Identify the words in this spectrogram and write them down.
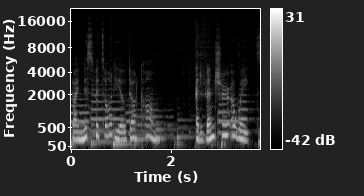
by MisfitsAudio.com. Adventure awaits.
